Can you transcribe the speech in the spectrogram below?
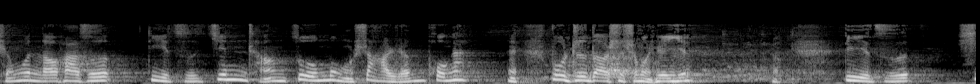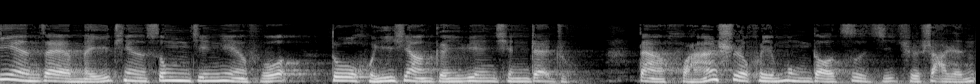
请问老法师，弟子经常做梦杀人破案，不知道是什么原因。弟子现在每一天诵经念佛，都回向跟冤亲债主，但还是会梦到自己去杀人，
